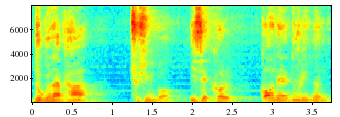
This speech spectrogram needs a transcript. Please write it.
누구나 다 주신 거 이제 그걸 꺼내 누리는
